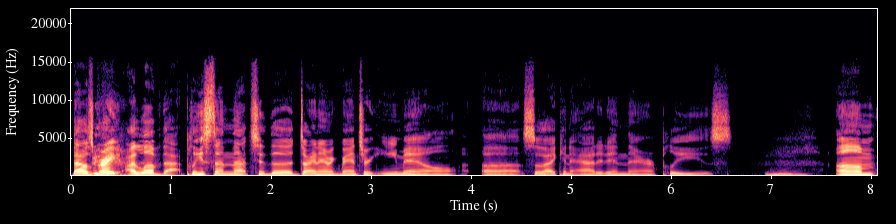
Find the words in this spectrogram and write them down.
that was great. I love that. Please send that to the dynamic banter email, uh, so that I can add it in there, please. Um,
